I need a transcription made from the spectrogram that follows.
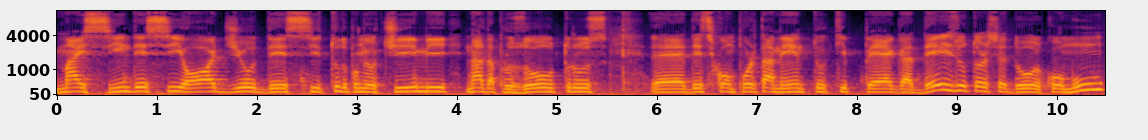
mas sim desse ódio, desse tudo pro meu time, nada para os outros, é, desse comportamento que pega desde o torcedor comum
